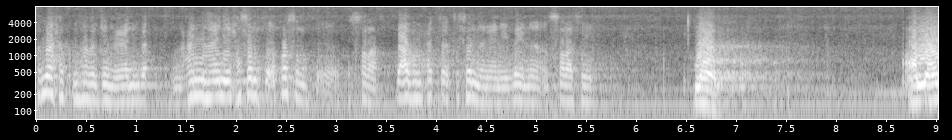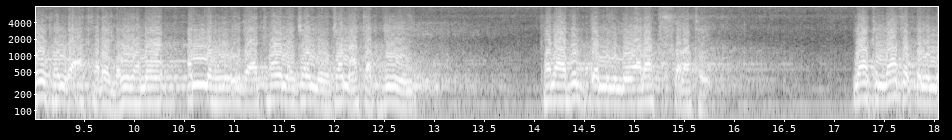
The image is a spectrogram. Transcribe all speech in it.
فما حكم هذا الجمع؟ يعني مع أنها يعني حصل فصل في الصلاة. بعضهم حتى تسنن يعني بين الصلاتين. نعم. المعروف عند أكثر العلماء أنه إذا كان جمع جمع تقديم فلا بد من موالاة الصلاتين. لكن لا تكون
